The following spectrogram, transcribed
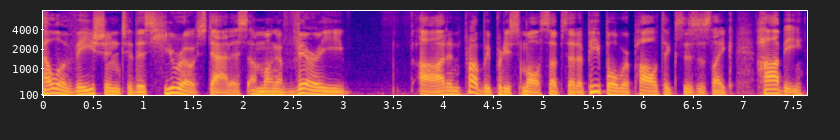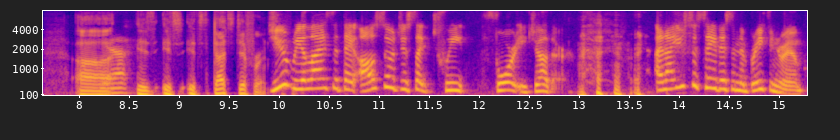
elevation to this hero status among a very odd and probably pretty small subset of people where politics is this like hobby uh, yeah. is it's it's that's different. Do you realize that they also just like tweet for each other? right. And I used to say this in the briefing room.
